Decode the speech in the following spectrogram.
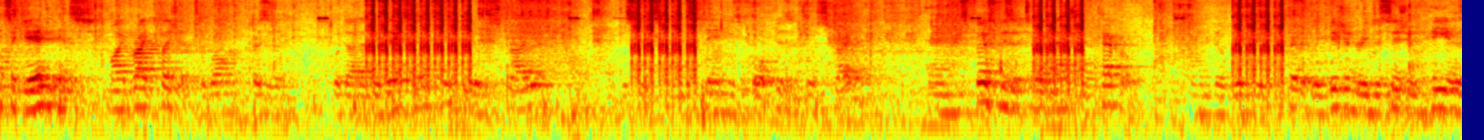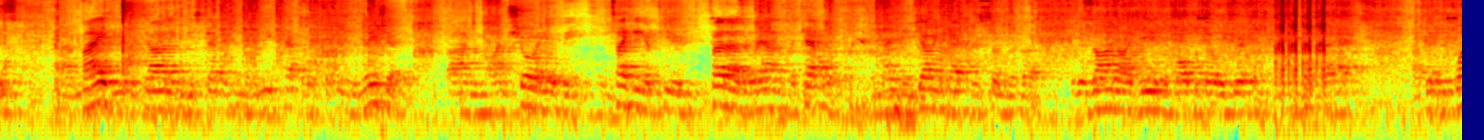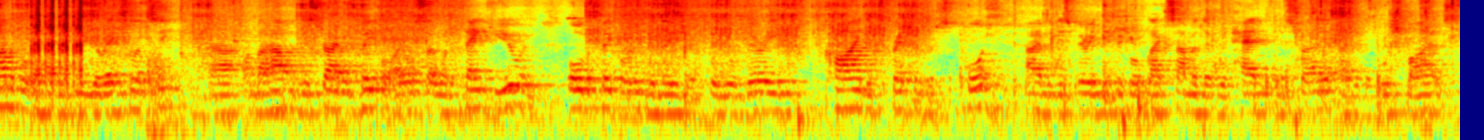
once again, it's my great pleasure to welcome President Widodo, His Excellency, here to Australia. This is, I understand, his fourth visit to Australia and his first visit to our national capital. And uh, with the incredibly visionary decision he has uh, made regarding the establishment of a new capital for Indonesia, um, I'm sure he'll be taking a few photos around the capital and maybe going back to some of uh, the design ideas of Walter Burley Griffin, perhaps. But it is wonderful to have you, Your Excellency. Uh, on behalf of the Australian people, I also want to thank you and all the people of Indonesia for your very kind expressions of support over this very difficult black summer that we've had in Australia over the bushfires.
